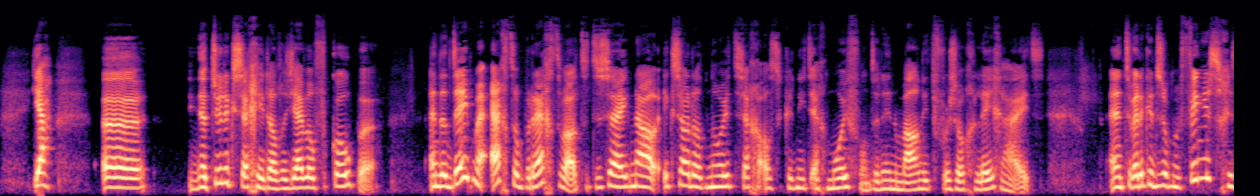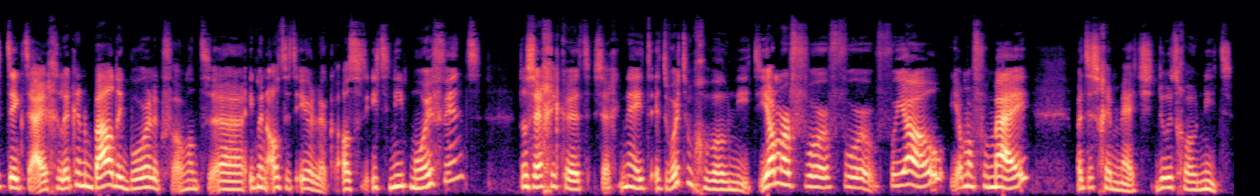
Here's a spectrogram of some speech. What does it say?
ja, uh, natuurlijk zeg je dat wat jij wil verkopen. En dat deed me echt oprecht wat. Toen zei ik, nou, ik zou dat nooit zeggen als ik het niet echt mooi vond. En helemaal niet voor zo'n gelegenheid. En toen werd ik het dus op mijn vingers getikt eigenlijk. En daar baalde ik behoorlijk van. Want uh, ik ben altijd eerlijk. Als ik iets niet mooi vind, dan zeg ik het. Zeg ik, nee, het, het wordt hem gewoon niet. Jammer voor, voor, voor jou, jammer voor mij het is geen match. Doe het gewoon niet.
